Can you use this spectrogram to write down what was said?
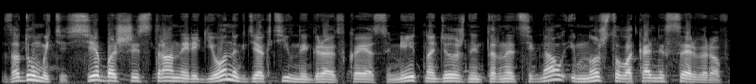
Задумайтесь, все большие страны и регионы, где активно играют в КС, имеют надежный интернет-сигнал и множество локальных серверов.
